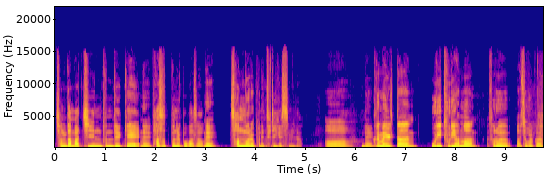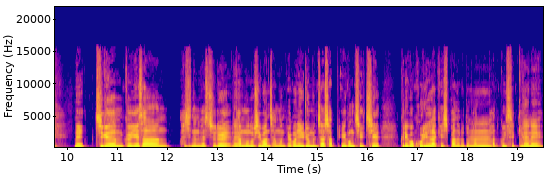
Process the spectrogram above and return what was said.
정답 맞힌 분들께 네. 다섯 분을 뽑아서 네. 선물을 보내드리겠습니다. 어, 네, 그러면 일단 우리 둘이 한번 서로 맞춰 볼까요? 네 지금 그 예상한 하시는 횟수를 네. 단문 50원, 장문 100원의 유료 문자 샵 #1077 그리고 고릴라 게시판으로도 받- 음. 받 고 있을게요. 네네.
